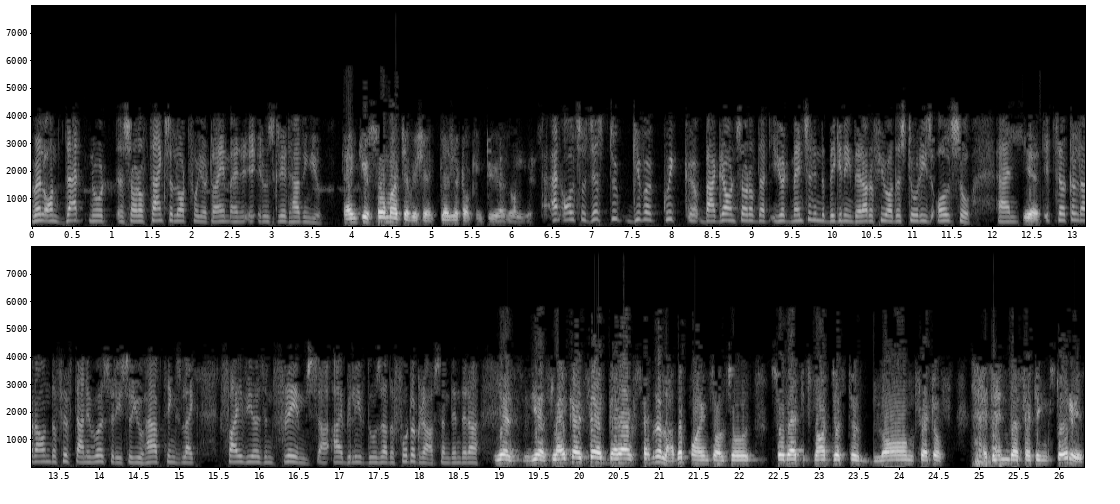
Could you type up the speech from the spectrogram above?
Well, on that note, uh, Sourav thanks a lot for your time, and it was great having you. Thank you so much, Abhishek. Pleasure talking to you as always. And also, just to give a quick uh, background, sort of that you had mentioned in the beginning, there are a few other stories also, and yes. it circled around the fifth anniversary. So you have things like five years in frames. I believe those are the photographs, and then there are yes, yes. Like I said, there are several other points also, so that it's not just a long set of agenda setting stories.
